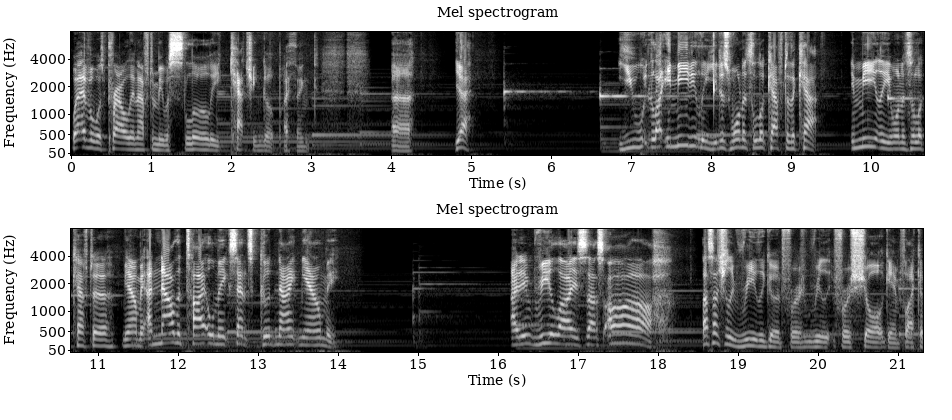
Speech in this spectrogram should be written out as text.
whatever was prowling after me was slowly catching up. I think. Uh, yeah. You like immediately. You just wanted to look after the cat. Immediately you wanted to look after Meowmie. And now the title makes sense. Good night, Meowmie. I didn't realize that's ah, oh, that's actually really good for a really for a short game, for like a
